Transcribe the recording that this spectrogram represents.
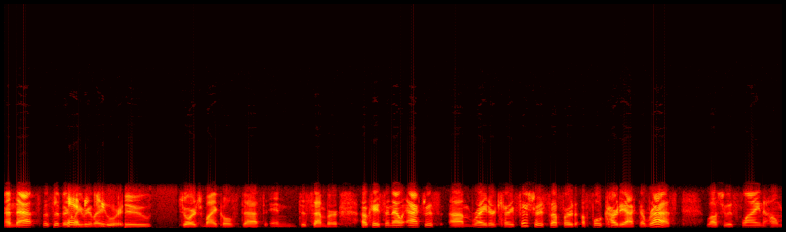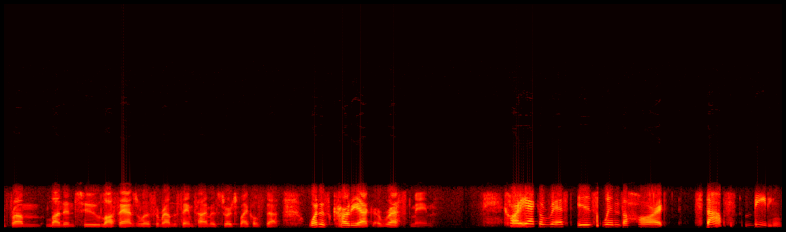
And that specifically relates cured. to George Michael's death in December. Okay, so now actress um, writer Carrie Fisher suffered a full cardiac arrest while she was flying home from London to Los Angeles around the same time as George Michael's death. What does cardiac arrest mean? Cardiac arrest is when the heart stops beating.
